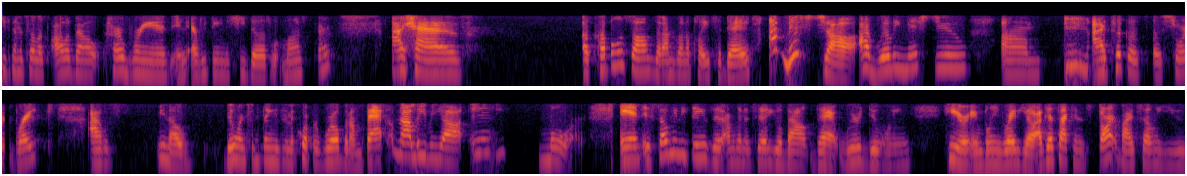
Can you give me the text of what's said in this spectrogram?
She's going to tell us all about her brand and everything that she does with Monster. I have a couple of songs that I'm going to play today. I missed y'all. I really missed you. Um I took a, a short break. I was, you know, doing some things in the corporate world, but I'm back. I'm not leaving y'all any more. And it's so many things that I'm going to tell you about that we're doing here in Bling Radio. I guess I can start by telling you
